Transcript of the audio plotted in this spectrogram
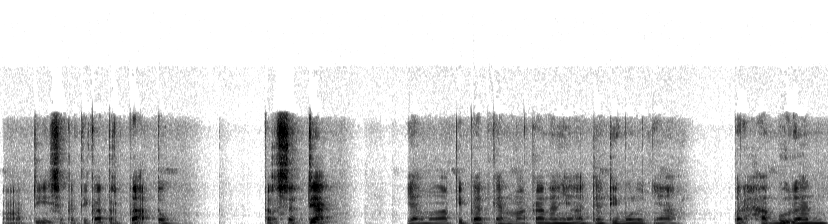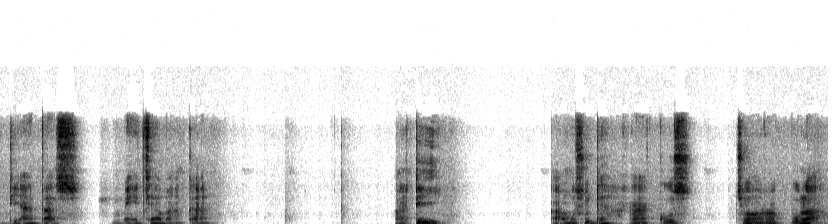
Adi seketika terbatuk, tersedak, yang mengakibatkan makanan yang ada di mulutnya berhamburan di atas meja makan. Aldi, kamu sudah rakus, jorok pula,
